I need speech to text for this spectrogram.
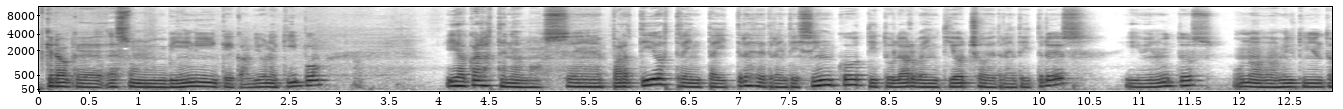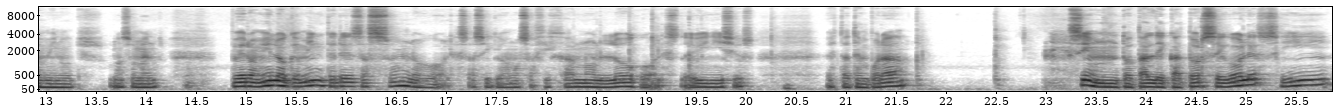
creo que es un Vini que cambió un equipo. Y acá los tenemos. Eh, partidos 33 de 35, titular 28 de 33 y minutos unos 2500 minutos, más o menos. Pero a mí lo que me interesa son los goles, así que vamos a fijarnos los goles de Vinicius esta temporada. Sí, un total de 14 goles y...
